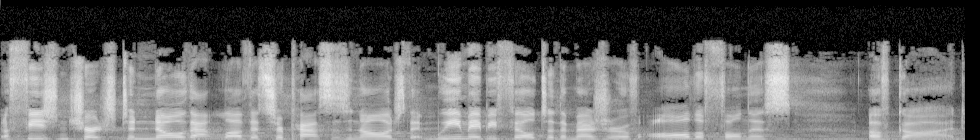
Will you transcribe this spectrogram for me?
Ephesian church, to know that love that surpasses knowledge, that we may be filled to the measure of all the fullness of God.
